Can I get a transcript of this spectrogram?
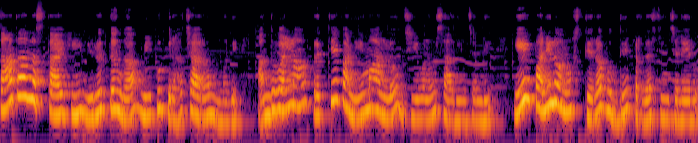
సాధారణ స్థాయికి విరుద్ధంగా మీకు గ్రహచారం ఉన్నది. అందువలన ప్రత్యేక నియమాల్లో జీవనం సాగించండి ఏ పనిలోనూ స్థిర బుద్ధి ప్రదర్శించలేరు.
